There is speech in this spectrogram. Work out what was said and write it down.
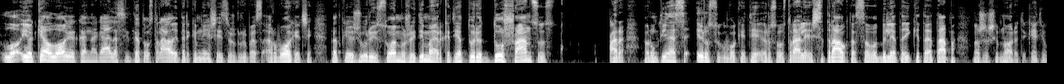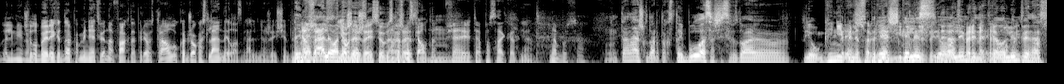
lo, jokia logika negali sakyti, kad australai, tarkim, neišeis iš grupės ar vokiečiai. Bet kai žiūriu į suomių žaidimą ir kad jie turi du šansus, ar rungtynėse ir su Vokietija, ir su Australija išsitraukta savo bilietą į kitą etapą, nu aš kažkaip noriu tikėti jų Čia galimybę. labai reikia dar paminėti vieną faktą prie Australų, kad Džokas Lendailas gali nežaisti Tai negali, o Jau nežais. nežais, jau viskas paskelbta. Mm. Šiandien ryte pasakė, Ja. nebus jo. Ten aišku dar toks taibulas, aš įsivaizduoju, jau Gynybinis prieš, ar prieš kelis jau, olimpinė, jau, olimpinės,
